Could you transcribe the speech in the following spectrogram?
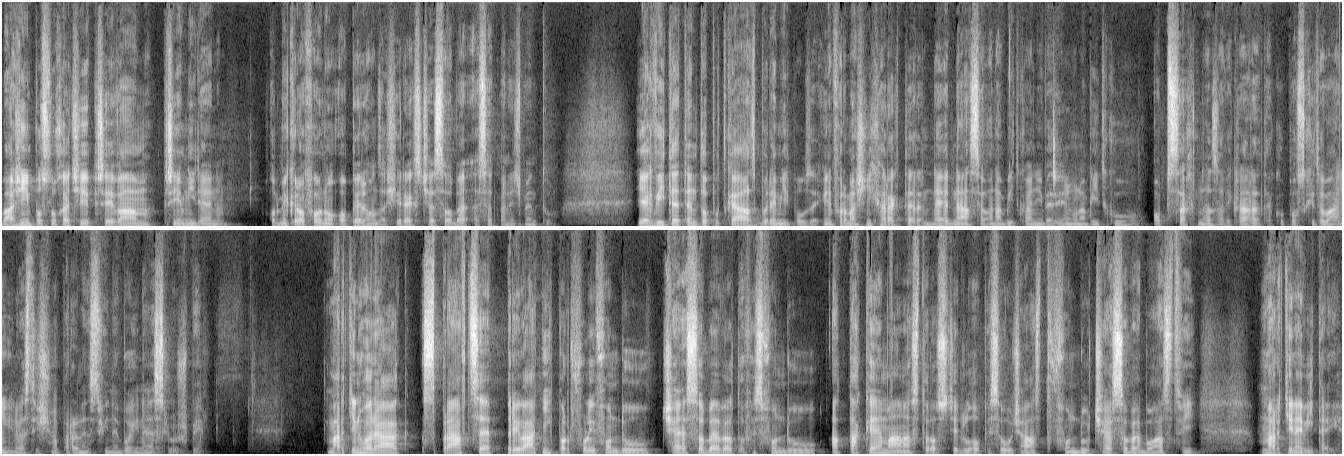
Vážení posluchači, přeji vám příjemný den. Od mikrofonu opět Honza Širek z ČSOB Asset Managementu. Jak víte, tento podcast bude mít pouze informační charakter, nejedná se o nabídku ani veřejnou nabídku, obsah nelze vykládat jako poskytování investičního poradenství nebo jiné služby. Martin Horák, správce privátních portfolií fondů, ČSOB Wealth Office fondů a také má na starosti dluhopisovou část fondu ČSOB Bohatství. Martine, vítej.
